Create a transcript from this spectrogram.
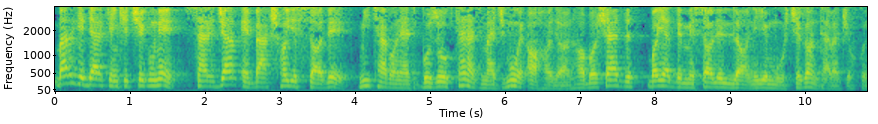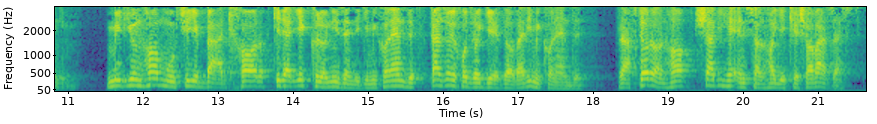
برای درک اینکه چگونه سرجمع بخش های ساده می تواند بزرگتر از مجموع آهاد آنها باشد باید به مثال لانه مورچگان توجه کنیم. میلیون ها مورچه برگخار که در یک کلونی زندگی می کنند غذای خود را گردآوری می کنند رفتار آنها شبیه انسان های کشاورز است.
